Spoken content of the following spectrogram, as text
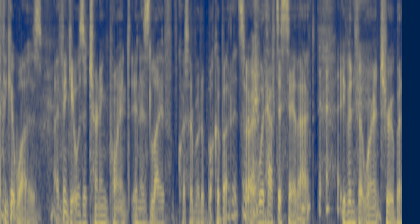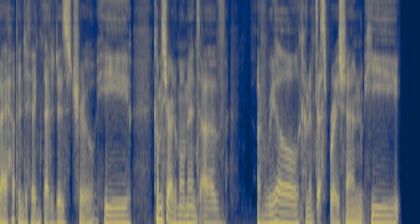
I think it was. I think it was a turning point in his life. Of course, I wrote a book about it, so I would have to say that, even if it weren't true. But I happen to think that it is true. He comes here at a moment of of real kind of desperation. He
